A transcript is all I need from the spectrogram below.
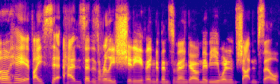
oh hey, if I sa- hadn't said this really shitty thing to Vincent Van Gogh, maybe he wouldn't have shot himself.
